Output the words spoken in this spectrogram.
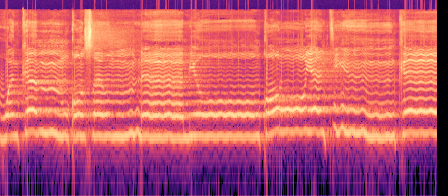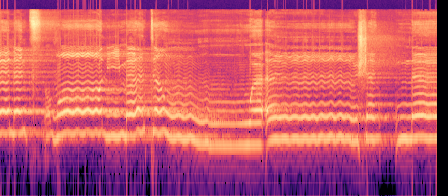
وكم قصمنا من قرية كانت ظالمة وأنشأنا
